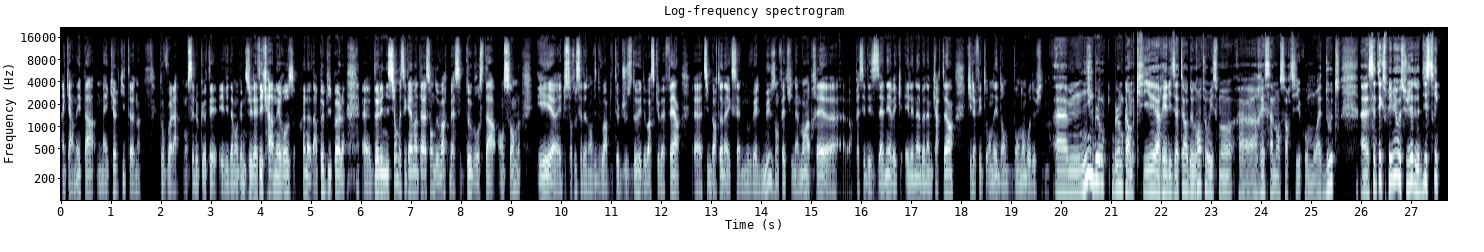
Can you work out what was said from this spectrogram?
incarnée par Michael Keaton. Donc voilà, bon, c'est le côté, évidemment, comme tu l'as dit, carnet rose, un peu people euh, de l'émission, mais c'est quand même intéressant de voir que bah, c'est deux grosses stars ensemble, euh, et, puis surtout, ça donne envie de voir Beetlejuice 2 et de voir ce que va faire euh, Tim Burton avec sa nouvelle muse, en fait, finalement, après avoir passé des années avec Helena Bonham Carter, qui l'a fait tourner dans bon nombre de films. Neil Blomkamp, qui est réalisateur de Gran Turismo, récemment sorti au mois d'août, s'est exprimé au sujet de District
